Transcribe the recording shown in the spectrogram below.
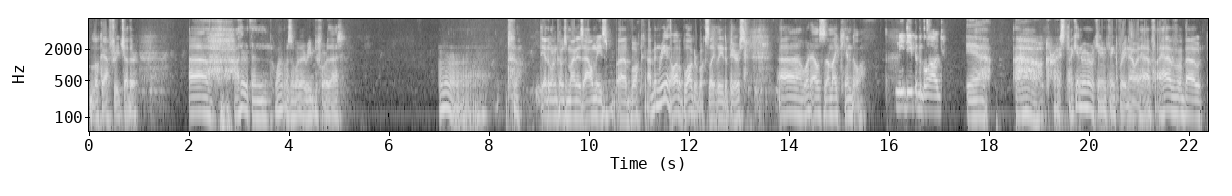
look after each other. Uh, other than what was what I read before that? Uh, the other one comes to mind is Almi's uh, book. I've been reading a lot of blogger books lately. It appears. Uh, what else is on my Kindle? Knee deep in the blog. Yeah. Oh Christ! I can't remember. I can't even think right now. What I have. I have about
